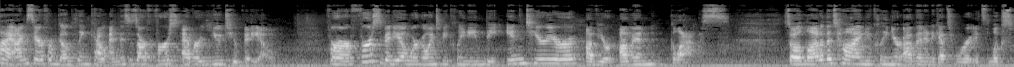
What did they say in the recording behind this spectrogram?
Hi, I'm Sarah from GoCleanCo, and this is our first ever YouTube video. For our first video, we're going to be cleaning the interior of your oven glass. So a lot of the time you clean your oven and it gets, it looks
